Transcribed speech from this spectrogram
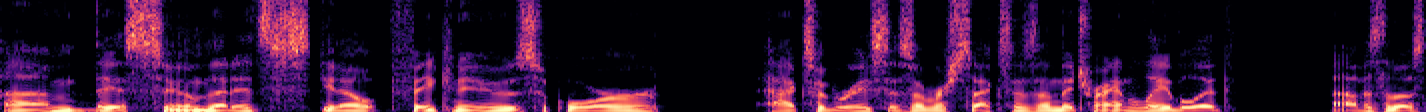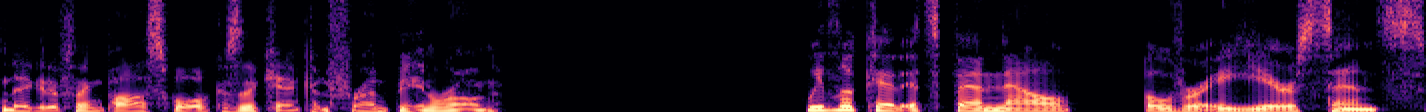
um, they assume that it's you know fake news or acts of racism or sexism. They try and label it um, as the most negative thing possible because they can't confront being wrong. We look at it's been now over a year since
